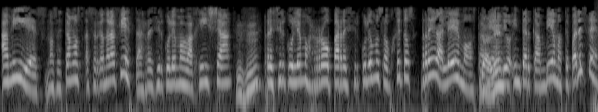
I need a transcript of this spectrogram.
amigues, nos estamos acercando a las fiestas, recirculemos vajilla, recirculemos ropa, recirculemos objetos, regalemos también, digo, intercambiemos, ¿te parece?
